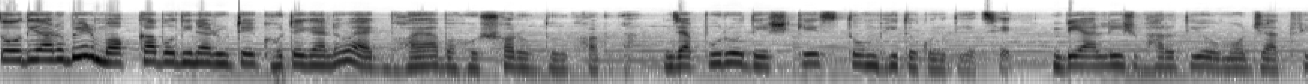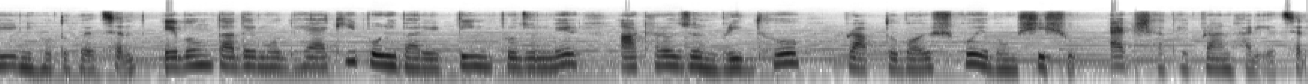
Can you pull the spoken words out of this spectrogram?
সৌদি আরবের মক্কা মদিনা রুটে ঘটে গেল এক ভয়াবহ সড়ক দুর্ঘটনা, যা পুরো দেশকে স্তম্ভিত করে দিয়েছে। বিয়াল্লিশ ভারতীয় ওমর যাত্রী নিহত হয়েছেন এবং তাদের মধ্যে একই পরিবারের তিন প্রজন্মের আঠারো জন বৃদ্ধ, প্রাপ্তবয়স্ক এবং শিশু একসাথে প্রাণ হারিয়েছেন।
